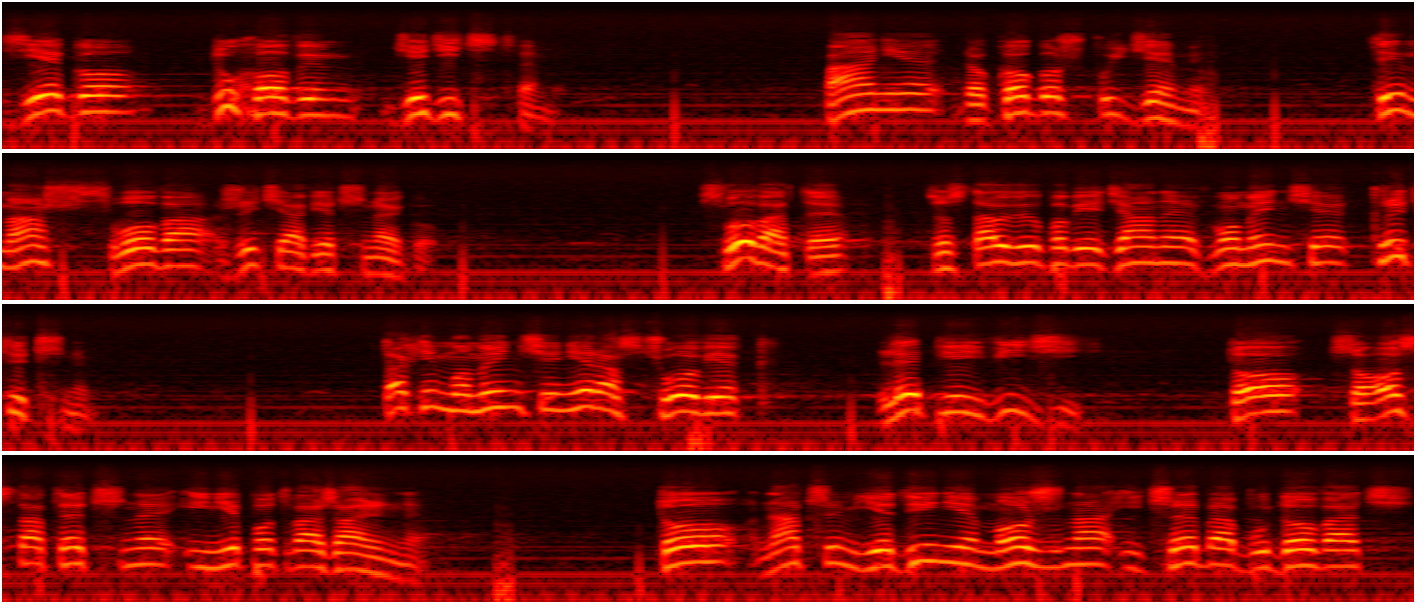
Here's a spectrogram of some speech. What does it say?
z jego duchowym dziedzictwem. Panie, do kogoż pójdziemy? Ty masz słowa życia wiecznego. Słowa te zostały wypowiedziane w momencie krytycznym. W takim momencie nieraz człowiek lepiej widzi to, co ostateczne i niepodważalne. To, na czym jedynie można i trzeba budować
